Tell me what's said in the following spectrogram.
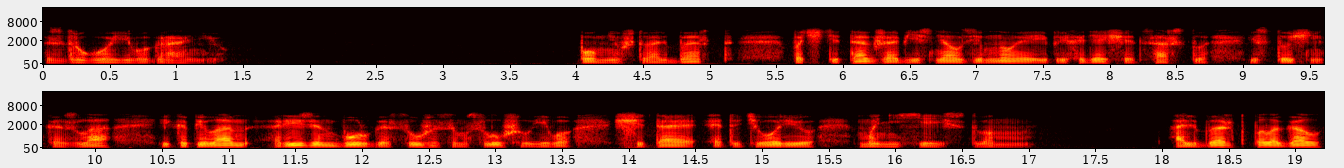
с другой его гранью. Помню, что Альберт почти так же объяснял земное и приходящее царство источника зла, и капеллан Ризенбурга с ужасом слушал его, считая эту теорию манихейством. Альберт полагал,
